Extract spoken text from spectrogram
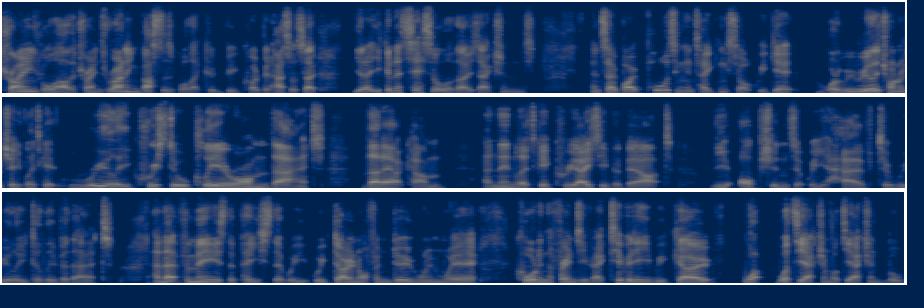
trains, well, are the trains running? Buses, well, that could be quite a bit hassle. So, you know, you can assess all of those actions. And so by pausing and taking stock, we get what are we really trying to achieve? Let's get really crystal clear on that, that outcome, and then let's get creative about the options that we have to really deliver that. And that for me is the piece that we we don't often do when we're caught in the frenzy of activity. We go, what what's the action? What's the action? Well,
